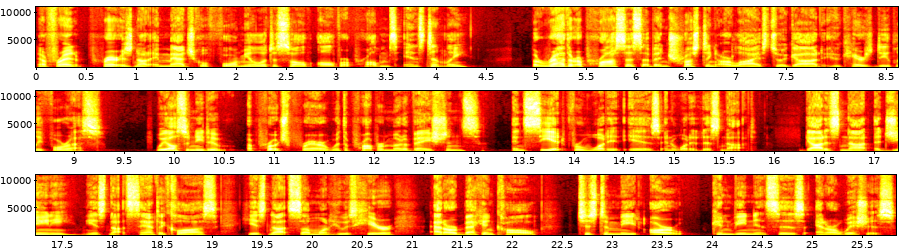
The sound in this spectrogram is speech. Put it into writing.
Now, friend, prayer is not a magical formula to solve all of our problems instantly, but rather a process of entrusting our lives to a God who cares deeply for us. We also need to approach prayer with the proper motivations and see it for what it is and what it is not. God is not a genie. He is not Santa Claus. He is not someone who is here at our beck and call just to meet our conveniences and our wishes.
